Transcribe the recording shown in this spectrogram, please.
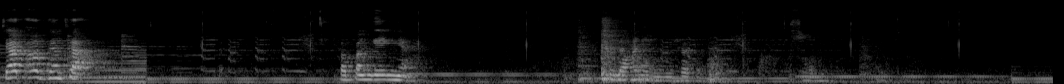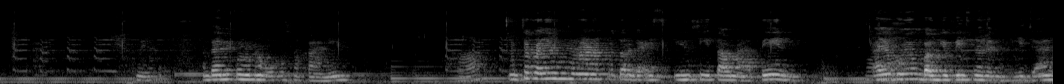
Shout out dyan sa papanggay niya. Kailangan ano siya. Sorry. Ang dami ko na naubos na kanin. Ha? At saka yung hinahanap ko talaga is yung sitaw natin. Ayaw ko yung bagyo beans na nagigil dyan.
